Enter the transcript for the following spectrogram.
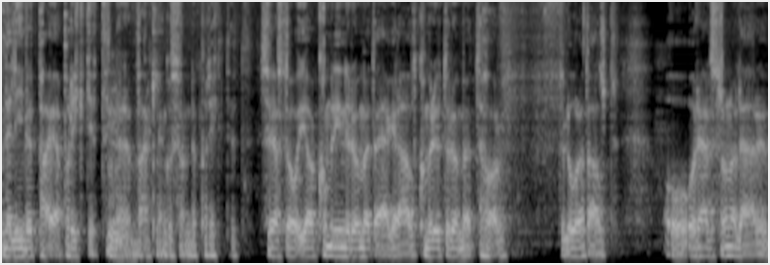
När livet pajar på riktigt. Mm. När det verkligen går sönder på riktigt. Så jag, står, jag kommer in i rummet, äger allt, kommer ut ur rummet, har förlorat allt. Och, och rädslorna där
